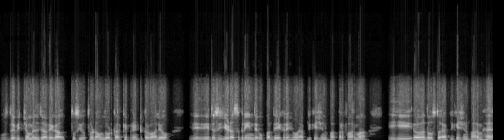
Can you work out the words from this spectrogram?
ਉਸ ਦੇ ਵਿੱਚੋਂ ਮਿਲ ਜਾਵੇਗਾ। ਤੁਸੀਂ ਉੱਥੋਂ ਡਾਊਨਲੋਡ ਕਰਕੇ ਪ੍ਰਿੰਟ ਕਰਵਾ ਲਿਓ। ਇਹ ਇਹ ਤੁਸੀਂ ਜਿਹੜਾ ਸਕਰੀਨ ਦੇ ਉੱਪਰ ਦੇਖ ਰਹੇ ਹੋ ਐਪਲੀਕੇਸ਼ਨ ਪਰਫਾਰਮਾ ਇਹੀ ਦੋਸਤੋ ਐਪਲੀਕੇਸ਼ਨ ਫਾਰਮ ਹੈ।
